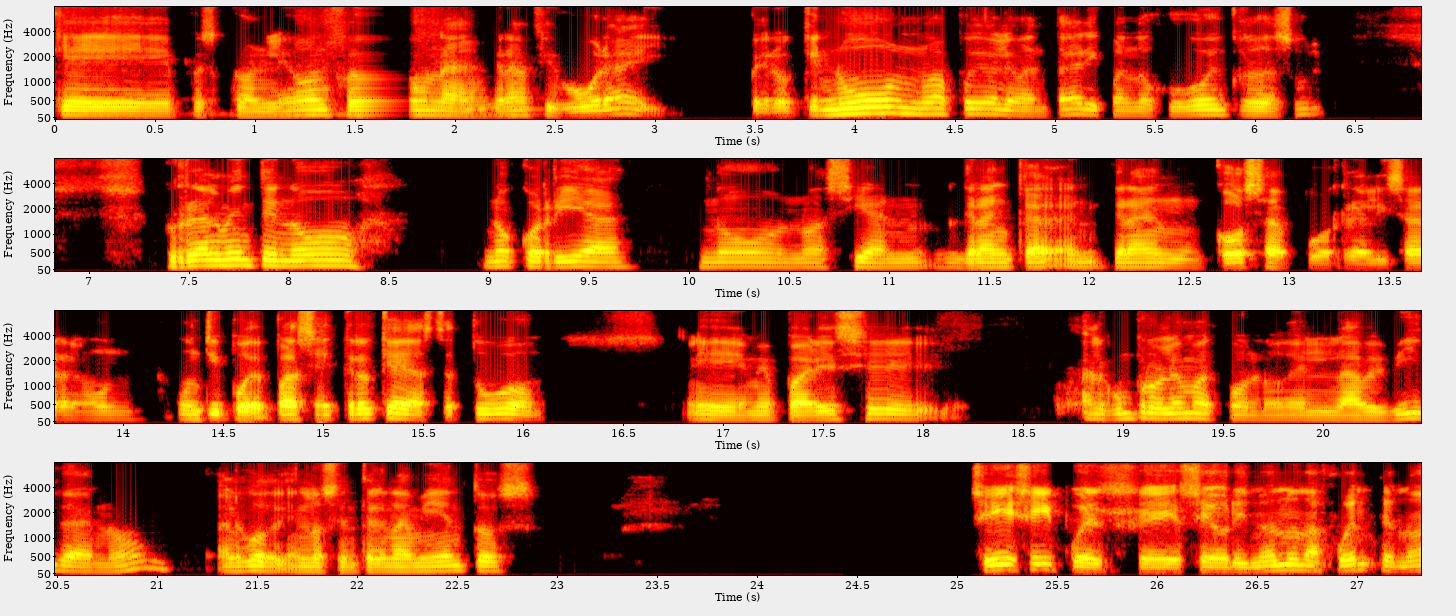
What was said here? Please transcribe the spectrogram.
que pues con León fue una gran figura, y, pero que no, no ha podido levantar y cuando jugó en Cruz Azul, pues realmente no, no corría, no, no hacían gran, gran cosa por realizar algún un tipo de pase. Creo que hasta tuvo, eh, me parece, algún problema con lo de la bebida, ¿no? Algo en los entrenamientos. Sí, sí, pues eh, se orinó en una fuente, ¿no?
